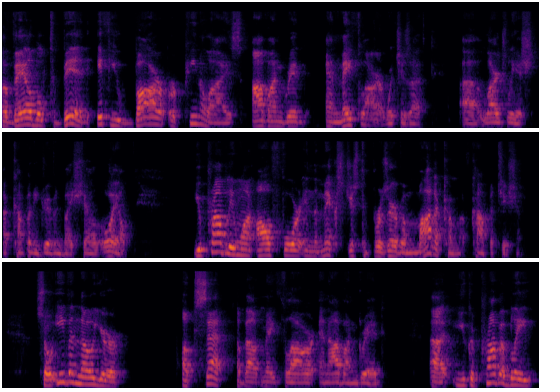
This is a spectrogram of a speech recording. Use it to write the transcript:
available to bid if you bar or penalize Avangrid and Mayflower, which is a uh, largely a, a company driven by Shell Oil you probably want all four in the mix just to preserve a modicum of competition. So even though you're upset about Mayflower and Avangrid, uh, you could probably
